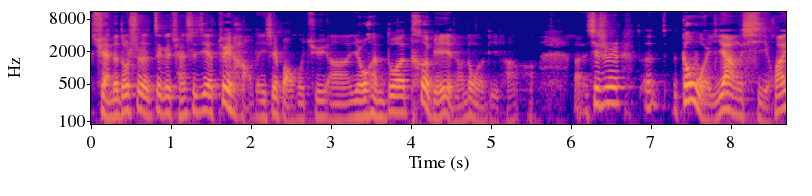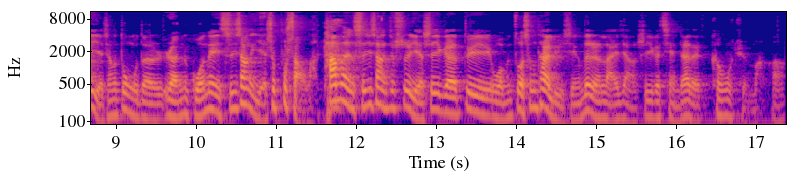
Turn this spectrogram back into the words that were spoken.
选的都是这个全世界最好的一些保护区啊，有很多特别野生动物的地方啊，呃，其实呃跟我一样喜欢野生动物的人，国内实际上也是不少了。他们实际上就是也是一个对我们做生态旅行的人来讲是一个潜在的客户群嘛啊。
